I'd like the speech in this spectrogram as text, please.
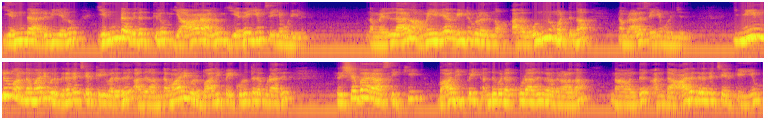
எந்த அறிவியலும் எந்த விதத்திலும் யாராலும் எதையும் செய்ய முடியல. நம்ம எல்லாரும் அமைதியாக வீட்டுக்குள்ளே இருந்தோம். அதை ஒன்று மட்டும்தான் நம்மளால் செய்ய முடிஞ்சது. மீண்டும் அந்த மாதிரி ஒரு கிரக சேர்க்கை வருது. அது அந்த மாதிரி ஒரு பாதிப்பை கொடுத்துடக்கூடாது. ரிஷப ராசிக்கு பாதிப்பை தந்துவிடக்கூடாதுங்கிறதுனால தான் நான் வந்து அந்த ஆறு கிரக சேர்க்கையும்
